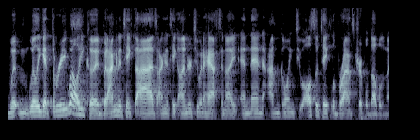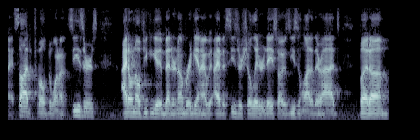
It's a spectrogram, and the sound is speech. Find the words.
Will, will he get three? Well, he could, but I'm going to take the odds. I'm going to take under two and a half tonight, and then I'm going to also take LeBron's triple double tonight. I saw it at 12 to one on Caesars. I don't know if you can get a better number. Again, I, I have a Caesar show later today, so I was using a lot of their odds. But um,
